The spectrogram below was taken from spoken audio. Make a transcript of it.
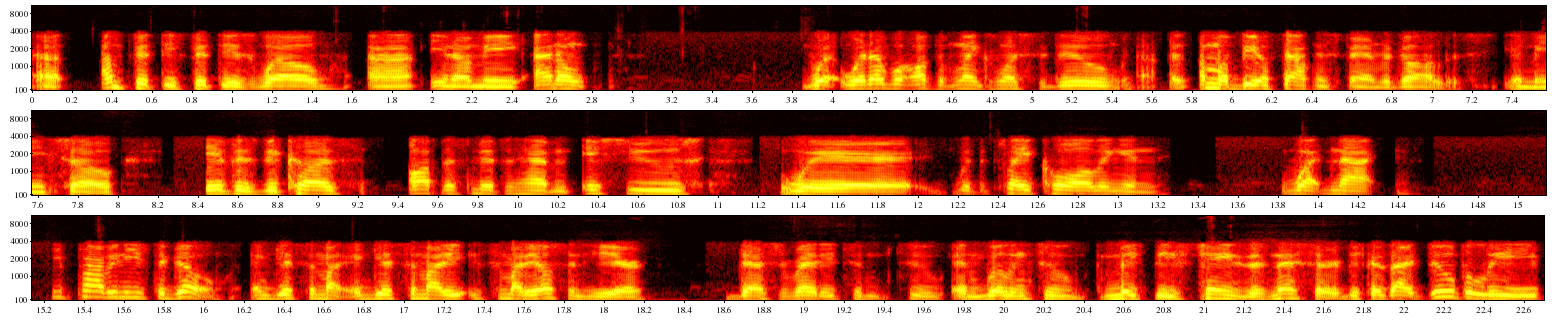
uh, I'm 50-50 as well. Uh, you know, I mean, I don't whatever Arthur Blank wants to do, I'm gonna be a Falcons fan regardless. I mean, so if it's because Arthur Smith is having issues where with the play calling and whatnot, he probably needs to go and get somebody and get somebody somebody else in here that's ready to, to and willing to make these changes as necessary. Because I do believe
